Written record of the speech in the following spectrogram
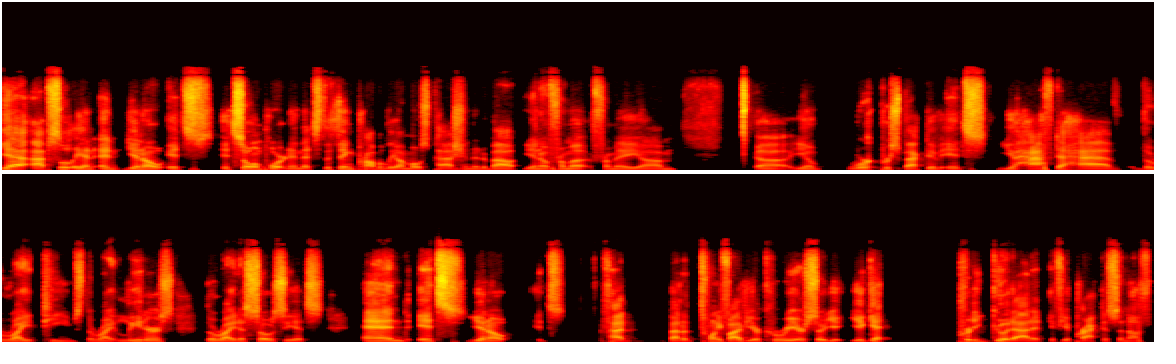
Yeah absolutely and and you know it's it's so important and that's the thing probably i'm most passionate about you know from a from a um uh you know work perspective it's you have to have the right teams the right leaders the right associates and it's you know it's i've had about a 25 year career. So you, you get pretty good at it if you practice enough,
